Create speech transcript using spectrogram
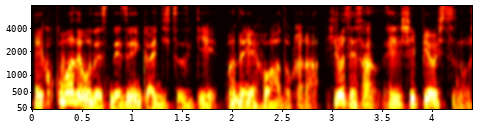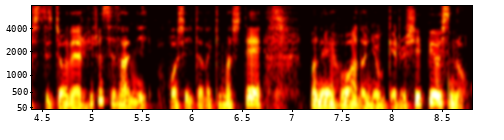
えーここまでもですね前回に引き続きマネーフォワードから広瀬さん、えー CPO 室の室長である広瀬さんにお越しいただきましてマネーフォワードにおける CPO 室の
